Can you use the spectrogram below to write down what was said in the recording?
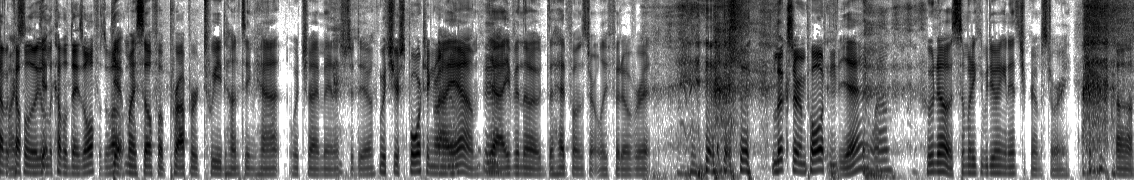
have a my- couple of, get, a couple of days off as well, get myself a proper tweed hunting hat, which I managed to do. which you're sporting right I now. I am, yeah. Even though the headphones don't really fit over it. Looks are important. yeah, well, who knows? Somebody could be doing an Instagram story. Um,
